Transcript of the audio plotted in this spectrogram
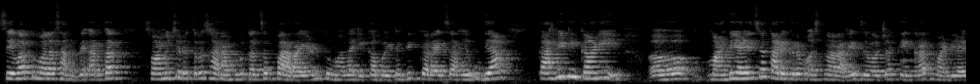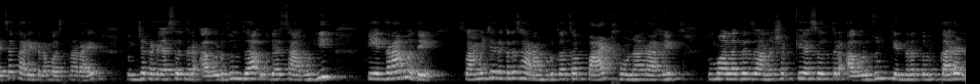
सेवा तुम्हाला सांगते. अर्थात स्वामी चरित्र सारामृताचं पारायण तुम्हाला एका बैठकीत करायचं आहे. उद्या काही ठिकाणी मांडियाळीचा कार्यक्रम असणार आहे. जवळच्या केंद्रात मांडियाळीचा कार्यक्रम असणार आहे. तुमच्याकडे असेल तर आवर्जून जा. उद्या सामूहिक केंद्रामध्ये स्वामीचरित्र सारामृताचा पाठ होणार आहे. तुम्हाला जर जाणं शक्य असेल तर आवर्जून केंद्रातून कारण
